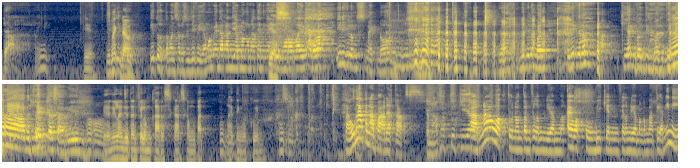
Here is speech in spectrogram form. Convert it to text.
Dar. nah ini Iya. Jadi Smackdown. Itu, itu teman seru CGV. Yang membedakan dia kematian dengan Yes. film horor lainnya adalah ini film Smackdown. ya, ini film ini film ah, Kia dibanting-banting. Heeh, betul. Kia dikasarin. Ya ini lanjutan film Cars, Cars keempat, Lightning McQueen. tahu nggak kenapa ada Cars Kenapa tuh Kia? karena waktu nonton film Diambang eh waktu bikin film Diambang Kematian ini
